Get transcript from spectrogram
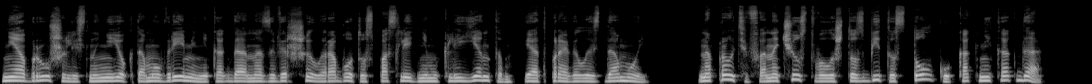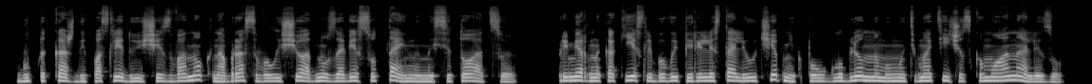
не обрушились на нее к тому времени, когда она завершила работу с последним клиентом и отправилась домой. Напротив, она чувствовала, что сбита с толку как никогда, будто каждый последующий звонок набрасывал еще одну завесу тайны на ситуацию, примерно как если бы вы перелистали учебник по углубленному математическому анализу.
